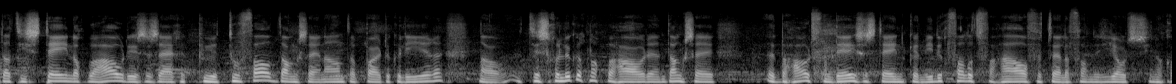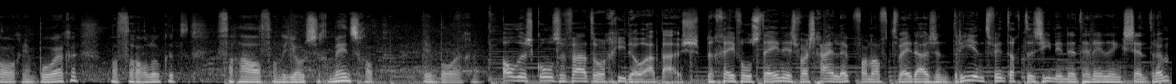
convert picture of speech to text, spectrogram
Dat die steen nog behouden is, is eigenlijk puur toeval, dankzij een aantal particulieren. Nou, het is gelukkig nog behouden en dankzij het behoud van deze steen kunnen we in ieder geval het verhaal vertellen van de Joodse synagoge in Borgen, maar vooral ook het verhaal van de Joodse gemeenschap in Borgen. Aldus conservator Guido Abuis. De gevelsteen is waarschijnlijk vanaf 2023 te zien in het herinneringscentrum.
